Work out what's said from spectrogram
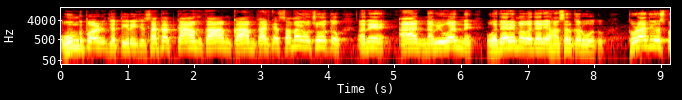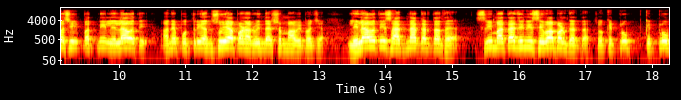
ઊંઘ પણ જતી રહી છે. સતત કામ કામ કામ કારણ કે સમય ઓછો હતો અને આ નવયુવાનને વધારેમાં વધારે હાંસલ કરવું હતું. થોડા દિવસ પછી પત્ની લીલાવતી અને પુત્રી અનસુયા પણ અરવિંદ આશ્રમમાં આવી પહોંચ્યા. લીલાવતી સાધના કરતા થયા. શ્રી માતાજીની સેવા પણ કરતા. જો કેટલું કેટલું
